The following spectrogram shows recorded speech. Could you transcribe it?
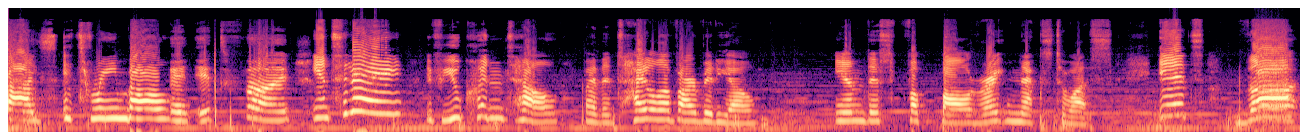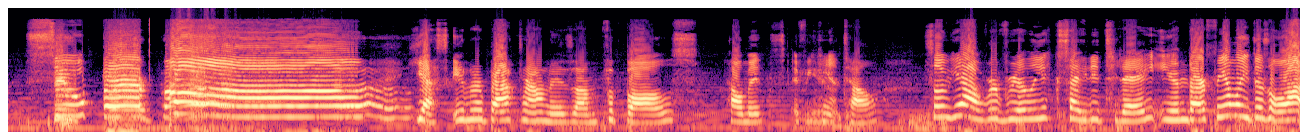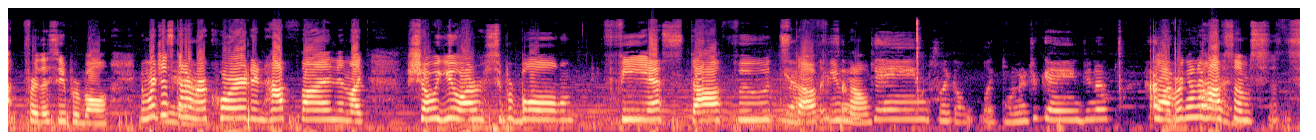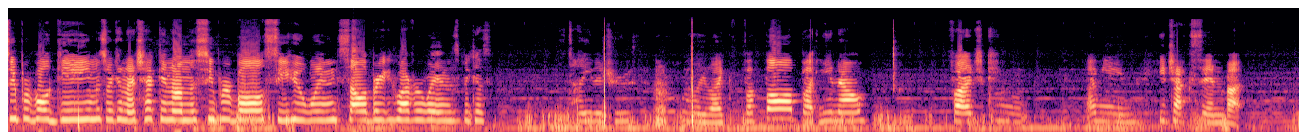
guys, it's Rainbow. And it's Fudge. And today, if you couldn't tell by the title of our video and this football right next to us, it's the Super Bowl! Yes, in our background is um, footballs, helmets, if you Yeah. can't tell. So yeah, we're really excited today, and our family does a lot for the Super Bowl, and we're just gonna record and have fun and like show you our Super Bowl fiesta, food stuff, play you know. games, like a, like one or two games, you know. Yeah, we're gonna have some S- Super Bowl games. We're gonna check in on the Super Bowl, see who wins, celebrate whoever wins. Because, to tell you the truth, I don't really like football, but you know, Fudge can. I mean, he checks in, but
